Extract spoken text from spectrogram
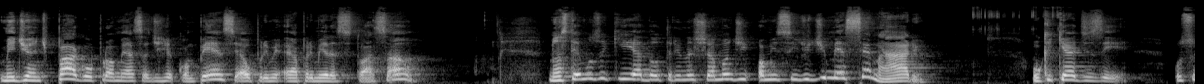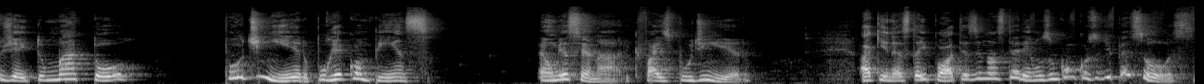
mediante paga ou promessa de recompensa, é, o prime, é a primeira situação, nós temos o que a doutrina chama de homicídio de mercenário. O que quer dizer? O sujeito matou por dinheiro, por recompensa. É um mercenário que faz por dinheiro. Aqui nesta hipótese, nós teremos um concurso de pessoas.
